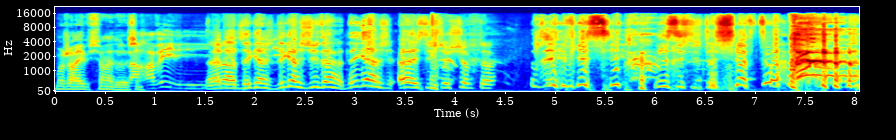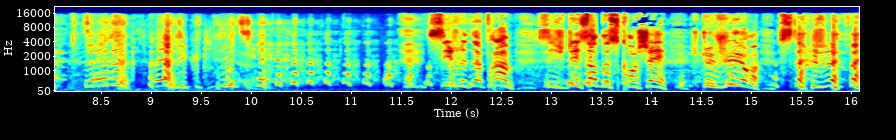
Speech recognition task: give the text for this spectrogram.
Moi j'arrive sur Nado aussi. Bah, Ravé, il, il Ah bien- dégage, dégage Judas, dégage Allez, si je te chope toi Viens ici Viens ici, je te chope toi Ah, les coups de pute Si je t'attrape Si je descends de ce crochet Je te jure Je te jure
